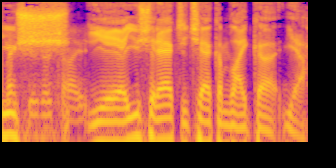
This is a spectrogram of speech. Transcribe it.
you make sh- sure they're tight. yeah, you should actually check them like uh, yeah,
